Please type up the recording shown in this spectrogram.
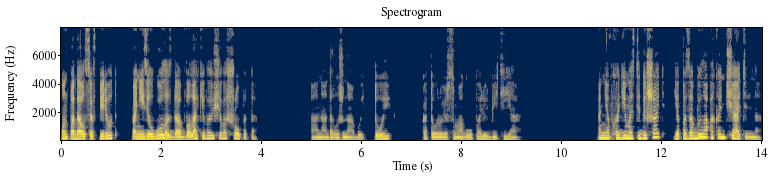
Он подался вперед, понизил голос до обволакивающего шепота. Она должна быть той, которую смогу полюбить я. О необходимости дышать я позабыла окончательно,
